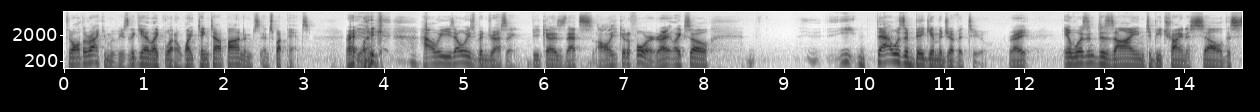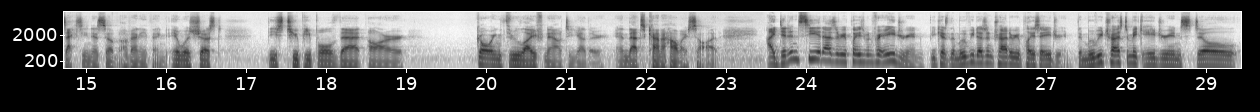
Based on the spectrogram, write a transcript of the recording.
through all the Rocky movies. I think he had like what a white tank top on and, and sweatpants. Right? Yeah. Like how he's always been dressing because that's all he could afford. Right? Like so that was a big image of it too, right? It wasn't designed to be trying to sell the sexiness of, of anything. It was just these two people that are going through life now together. And that's kind of how I saw it. I didn't see it as a replacement for Adrian because the movie doesn't try to replace Adrian. The movie tries to make Adrian still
